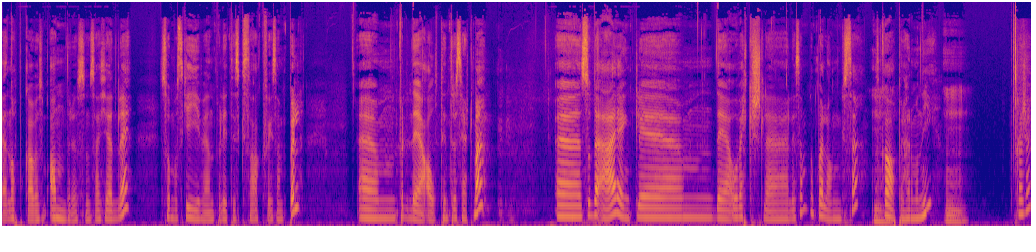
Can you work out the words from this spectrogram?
en oppgave som andre syns er kjedelig. Som å skrive en politisk sak, f.eks. Um, for det er alt alltid interessert meg. Uh, så det er egentlig um, det å veksle, liksom. Balanse. Mm. Skaper harmoni, Mm. kanskje.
